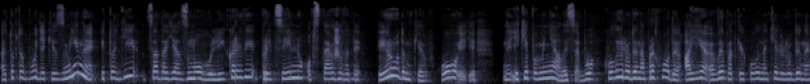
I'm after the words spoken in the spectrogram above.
Е, Тобто будь-які зміни, і тоді це дає змогу лікареві прицільно обстежувати ті родимки, в кого які, які помінялися. Бо коли людина приходить, а є випадки, коли на тілі людини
